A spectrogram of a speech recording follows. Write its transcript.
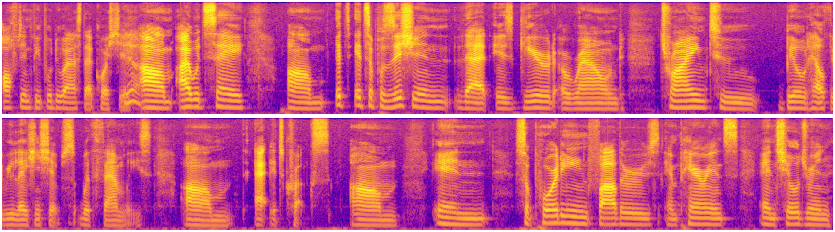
often people do ask that question. Yeah. Um, I would say um, it's it's a position that is geared around trying to build healthy relationships with families um, at its crux. Um, in supporting fathers and parents and children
